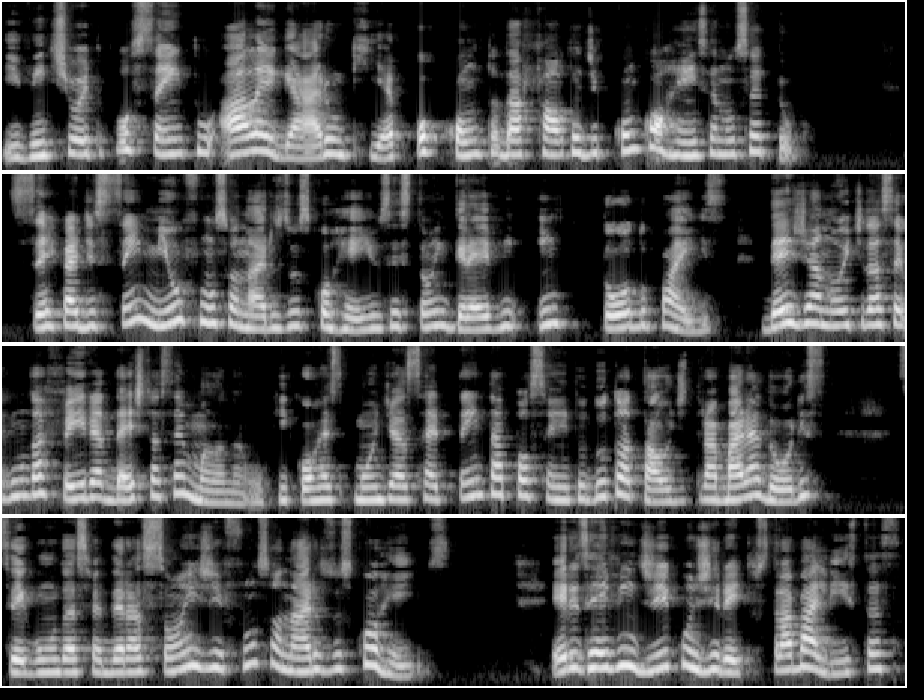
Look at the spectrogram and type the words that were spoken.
e 28% alegaram que é por conta da falta de concorrência no setor. Cerca de 100 mil funcionários dos Correios estão em greve em todo o país desde a noite da segunda-feira desta semana, o que corresponde a 70% do total de trabalhadores, segundo as federações de funcionários dos Correios. Eles reivindicam os direitos trabalhistas,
